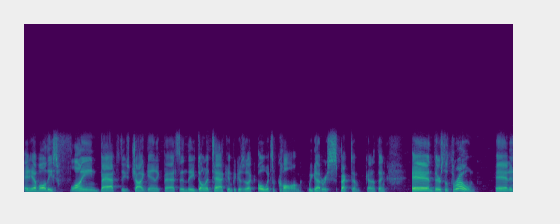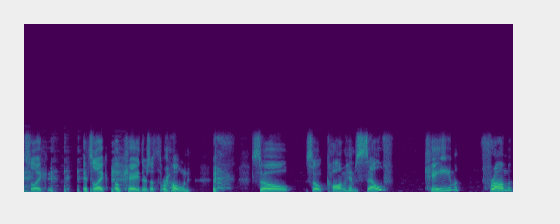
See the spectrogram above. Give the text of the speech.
and you have all these flying bats, these gigantic bats, and they don't attack him because they're like, oh, it's a Kong, we got to respect him, kind of thing. And there's the throne, and it's like, it's like, okay, there's a throne, so so Kong himself came from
